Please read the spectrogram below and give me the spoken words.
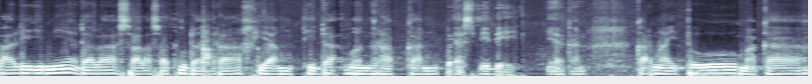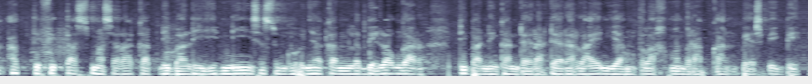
Bali ini adalah salah satu daerah yang tidak menerapkan PSBB ya kan? Karena itu maka aktivitas masyarakat di Bali ini sesungguhnya kan lebih longgar dibandingkan daerah-daerah lain yang telah menerapkan PSBB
